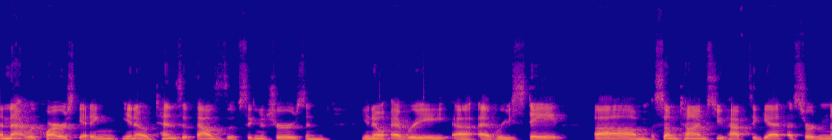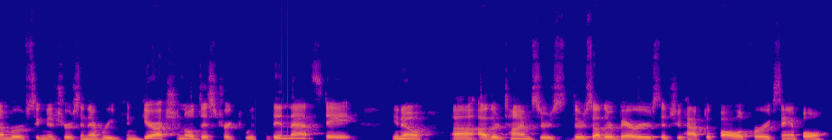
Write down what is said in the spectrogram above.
and that requires getting you know tens of thousands of signatures in you know every uh, every state um, sometimes you have to get a certain number of signatures in every congressional district within that state. You know, uh, other times there's there's other barriers that you have to follow. For example,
